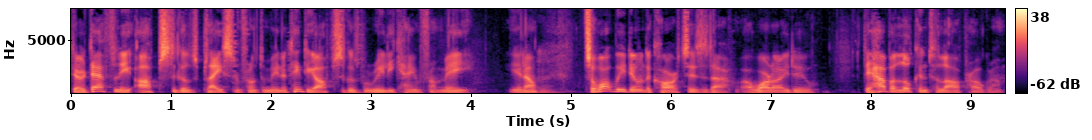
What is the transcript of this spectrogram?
there are definitely obstacles placed in front of me. And I think the obstacles really came from me, you know? Mm. So what we do in the courts is that, or what I do, they have a look into law program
